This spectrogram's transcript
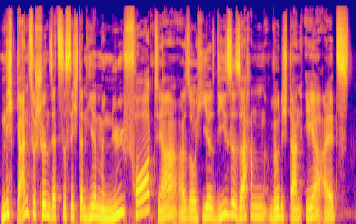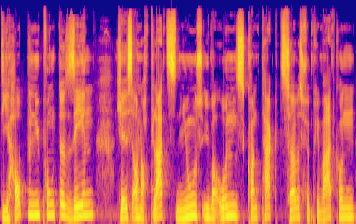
Nicht ganz so schön setzt es sich dann hier im Menü fort, ja, also hier diese Sachen würde ich dann eher als die Hauptmenüpunkte sehen hier ist auch noch Platz, News über uns, Kontakt, Service für Privatkunden.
